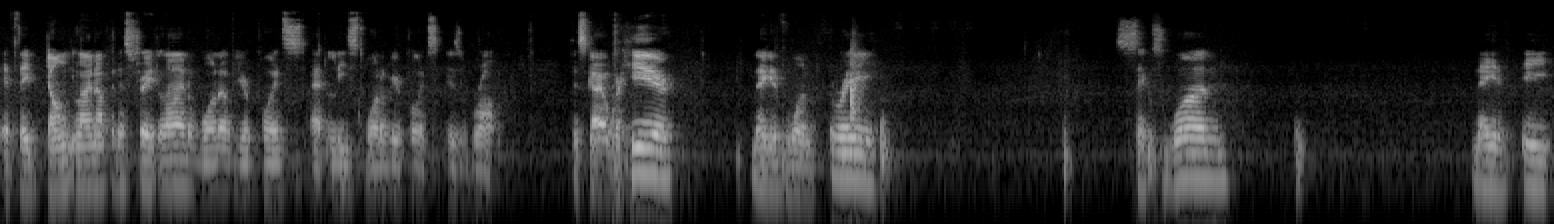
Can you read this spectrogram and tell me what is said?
If they don't line up in a straight line, one of your points, at least one of your points is wrong. This guy over here, negative 1, 3, 6, 1, negative 8,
